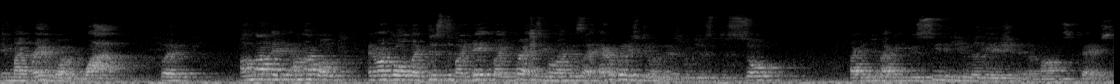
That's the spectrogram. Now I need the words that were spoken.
in my brain going, wow, but I'm not making, I'm not going, and I'm going like this to my neighbor, my friends, going like this, like everybody's doing this, which is just so, I can, I can, you see the humiliation in the mom's face.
